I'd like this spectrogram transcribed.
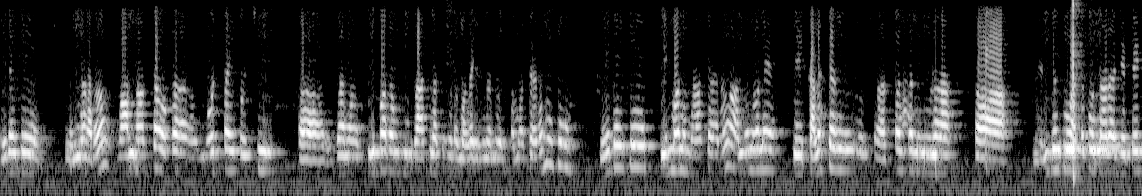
ఏదైతే ఉన్నారో వాళ్ళంతా ఒక నోట్ పైకి వచ్చి ఆ, వాళ్ళ తీర్మానం రాసినట్టు కూడా మొదలైందని సమాచారం. అయితే ఏదైతే తీర్మానం రాశారో అందులోనే ఈ కలెక్టర్ అత్యంతలు కూడా ఎందుకు అడ్డుకున్నారని చెప్పేసి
